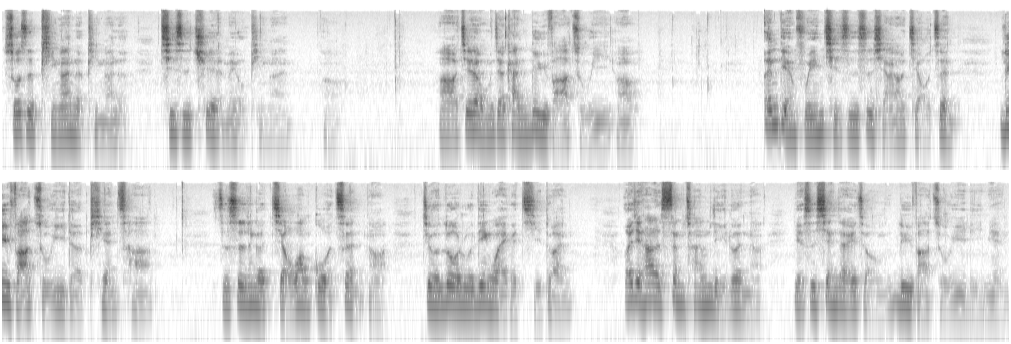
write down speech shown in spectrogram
说是平安的平安的，其实却没有平安啊！好，接着我们再看律法主义啊。恩典福音其实是想要矫正律法主义的偏差，只是那个矫枉过正啊，就落入另外一个极端。而且他的圣餐理论呢，也是现在一种律法主义里面。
